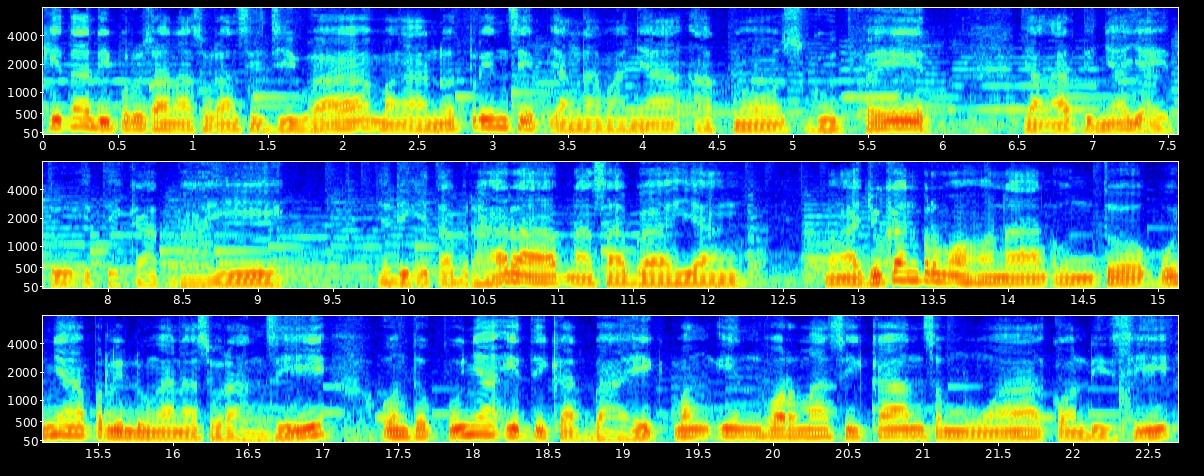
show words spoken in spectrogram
kita di perusahaan asuransi jiwa menganut prinsip yang namanya Atmos Good Faith yang artinya yaitu itikat baik. Jadi kita berharap nasabah yang mengajukan permohonan untuk punya perlindungan asuransi, untuk punya itikat baik, menginformasikan semua kondisi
